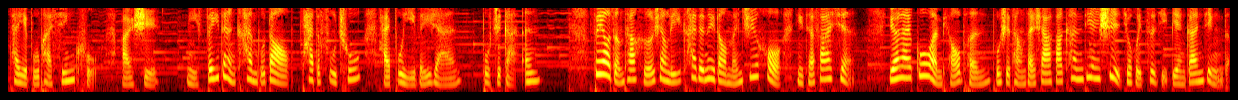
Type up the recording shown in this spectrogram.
他也不怕辛苦，而是。你非但看不到他的付出，还不以为然，不知感恩，非要等他合上离开的那道门之后，你才发现，原来锅碗瓢盆不是躺在沙发看电视就会自己变干净的，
